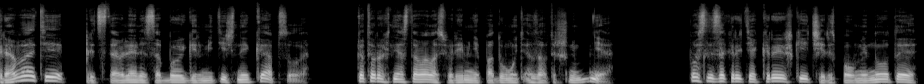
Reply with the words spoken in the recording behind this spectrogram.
Кровати представляли собой герметичные капсулы, в которых не оставалось времени подумать о завтрашнем дне. После закрытия крышки через полминуты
